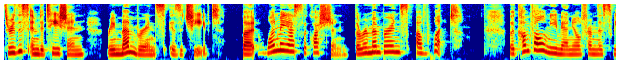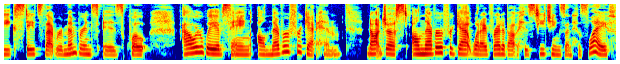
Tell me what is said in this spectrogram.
Through this invitation, remembrance is achieved. But one may ask the question the remembrance of what? The Come Follow Me manual from this week states that remembrance is, quote, our way of saying, I'll never forget him, not just, I'll never forget what I've read about his teachings and his life.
